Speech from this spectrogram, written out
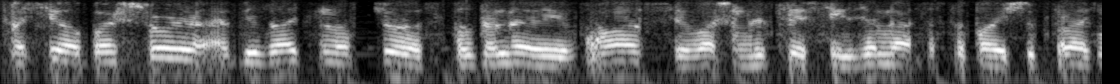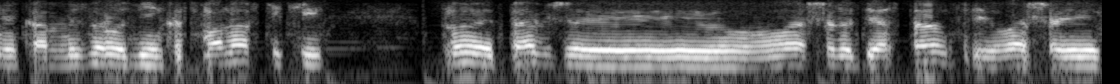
спасибо большое. Обязательно еще раз поздравляю вас и в вашем лице всех землян с наступающим праздником Международный день космонавтики. Ну и также вашей радиостанции, вашей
